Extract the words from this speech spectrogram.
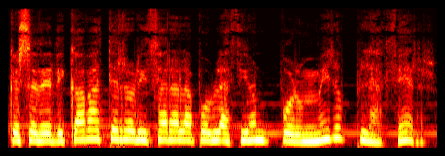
que se dedicaba a aterrorizar a la población por mero placer.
